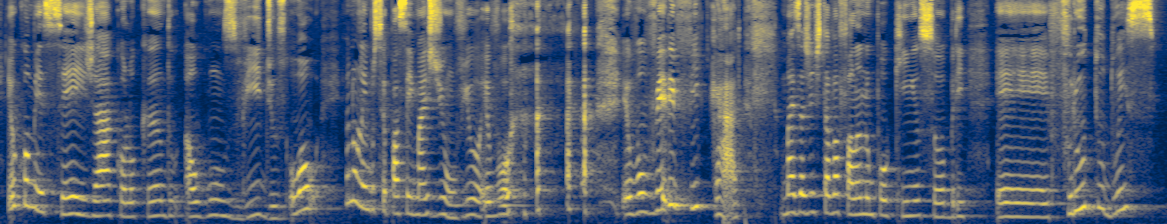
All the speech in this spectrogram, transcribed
Eu comecei já colocando alguns vídeos, ou eu não lembro se eu passei mais de um, viu? Eu vou, eu vou verificar. Mas a gente estava falando um pouquinho sobre é, fruto do Espírito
